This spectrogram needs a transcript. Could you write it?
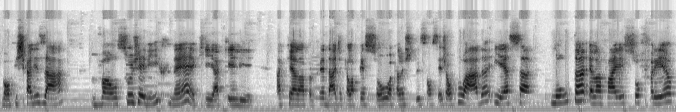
vão fiscalizar, vão sugerir né, que aquele, aquela propriedade, aquela pessoa, aquela instituição seja autuada e essa multa ela vai sofrer,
